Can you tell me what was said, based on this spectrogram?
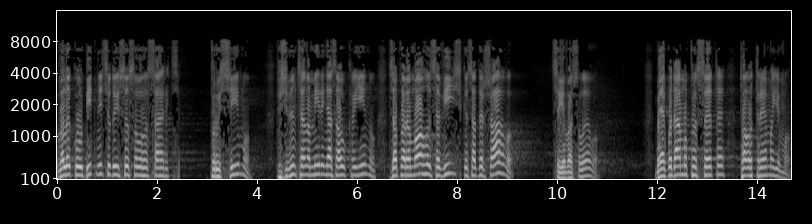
велику обітницю до Ісусового серця. Просімо, візьмемо це намірення за Україну, за перемогу, за військо, за державу. Це є важливо. Бо як будемо просити, то отримаємо.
